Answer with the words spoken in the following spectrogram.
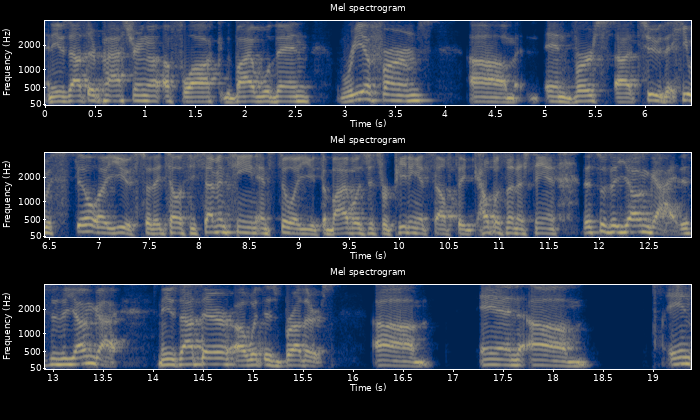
and he was out there pasturing a, a flock. The Bible then reaffirms um, in verse uh, two that he was still a youth. So they tell us he's 17 and still a youth. The Bible is just repeating itself to help us understand this was a young guy. This is a young guy. And he was out there uh, with his brothers. Um, and um, in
